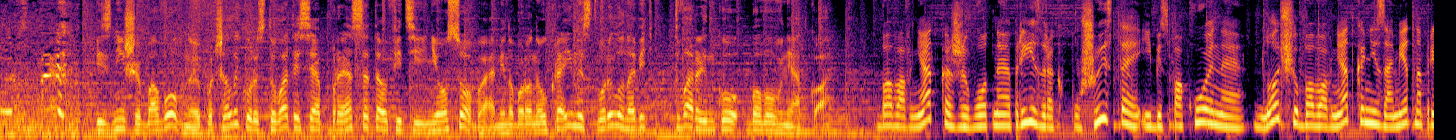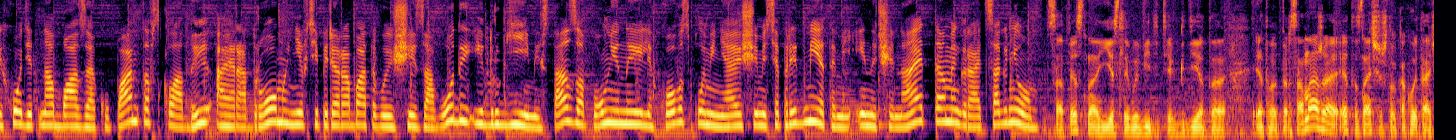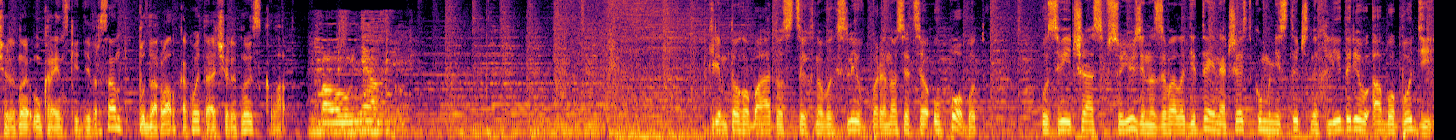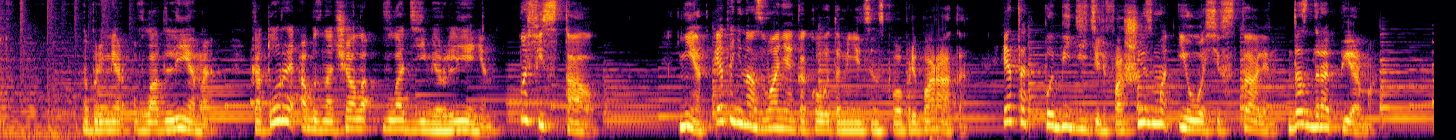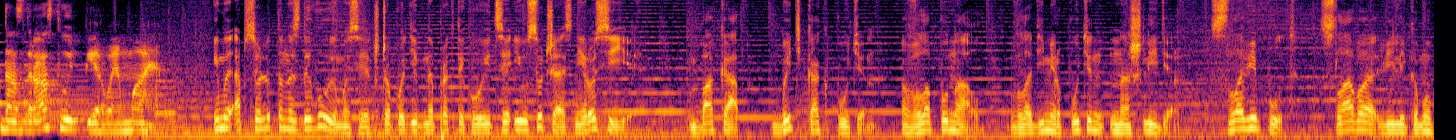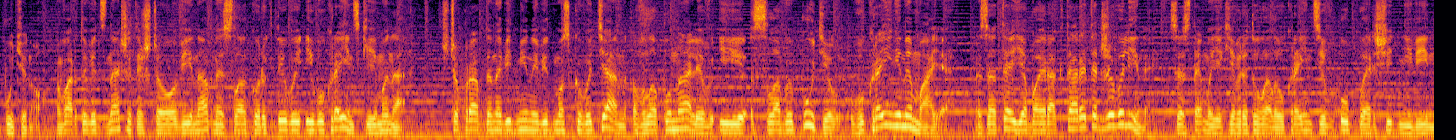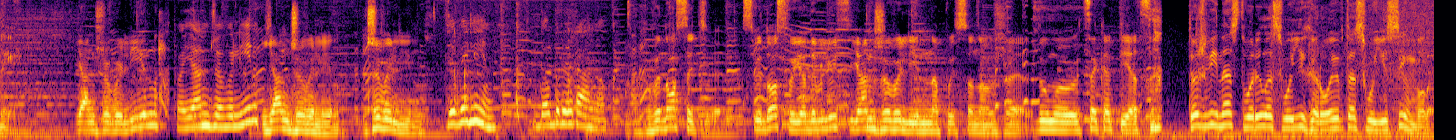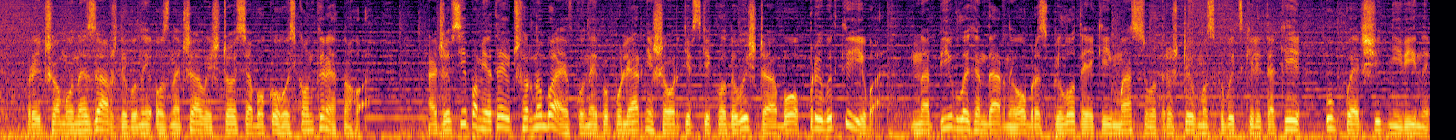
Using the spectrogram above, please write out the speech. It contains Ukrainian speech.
Пізніше бавовною почали користуватися преса та офіційні особи. А Міноборони України створило навіть тваринку бавовнятко. Бавовнятка – животное-призрак, пушистое и беспокойное. Ночью бавовнятка незаметно приходит на базы оккупантов, склады, аэродромы, нефтеперерабатывающие заводы и другие места, заполненные легко воспламеняющимися предметами, и начинает там играть с огнем. Соответственно, если вы видите где-то этого персонажа, это значит, что какой-то очередной украинский диверсант подорвал какой-то очередной склад. бавовнятку. Крім того, багато з цих нових слів переносяться у побут. У свій час в Союзі називали дітей на честь комуністичних лідерів або подій. Например, Владлена, которая обозначала Владимир Ленин. Мафистал. Нет, это не название какого-то медицинского препарата. Это победитель фашизма Иосиф Сталин. Да здраперма. Да здравствует 1 мая. І ми абсолютно не здивуємося, якщо подібне практикується і у сучасній Росії. Бакап бить як Путін. Влапунал Владимир Путін наш лідер. Славіпут. Слава великому Путіну. Варто відзначити, що війна внесла корективи і в українські імена. Щоправда, на відміну від московитян, влапуналів і славипутів в Україні немає. Зате є байрактари та джевеліни системи, які врятували українців у перші дні війни. Ян Джевелін. Ян Джавелін. Ян Джевелін. Джевелін. Джавелін. Добрий ранок. Виносить свідоцтво, я дивлюсь, Ян Джевелін написано вже. Думаю, це капець. Тож війна створила своїх героїв та свої символи, причому не завжди вони означали щось або когось конкретного. Адже всі пам'ятають Чорнобаївку, найпопулярніше орківське кладовище або привид Києва, напівлегендарний образ пілота, який масово трощив московицькі літаки у перші дні війни.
